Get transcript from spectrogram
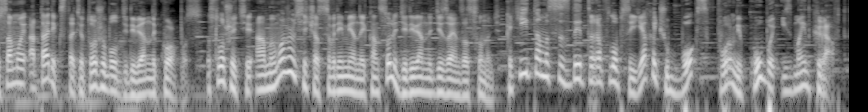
У самой Atari, кстати, тоже был деревянный корпус. Слушайте, а мы можем сейчас современные консоли деревянный дизайн засунуть? Какие там SSD терафлопсы? Я хочу бокс в форме куба из Майнкрафт.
